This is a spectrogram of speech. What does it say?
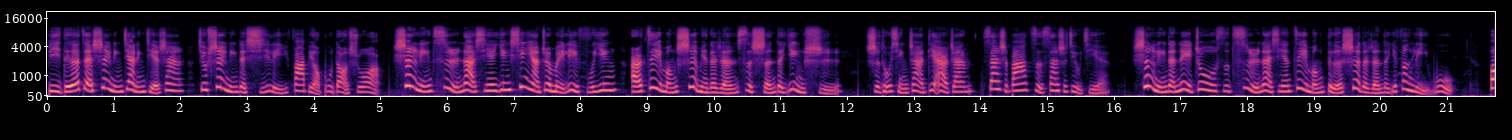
彼得在圣灵降临节上就圣灵的洗礼发表布道说：“圣灵赐予那些因信仰这美丽福音而最蒙赦免的人，是神的应许。”使徒行传第二章三十八至三十九节，圣灵的内住是赐予那些最蒙得赦的人的一份礼物，包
